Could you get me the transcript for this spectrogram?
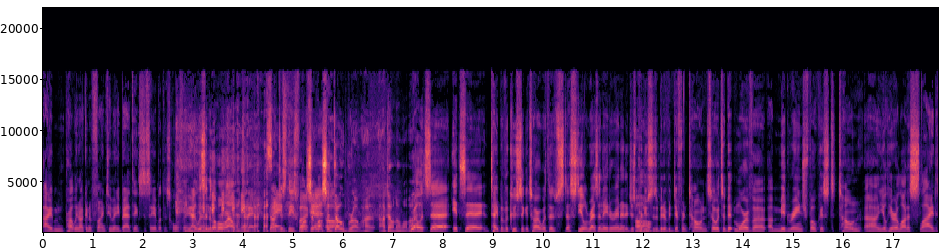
I'm probably not going to find too many bad things to say about this whole thing. Yeah, I listened to the whole album today, not Same. just these five. What's, a, Yeah. what's a Oh. dobro? I, I don't know what that Well, is. it's a it's a type of acoustic guitar with a steel resonator in it. It just Oh. produces a bit of a different tone, so it's a bit more of a, a mid-range focused tone. Uh, you'll hear a lot of slide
